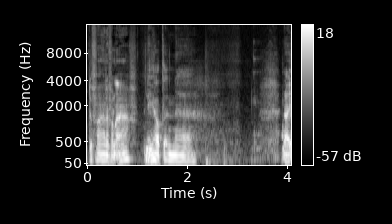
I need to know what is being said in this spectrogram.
De vader van Aaf. Die had een. eh, nou,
